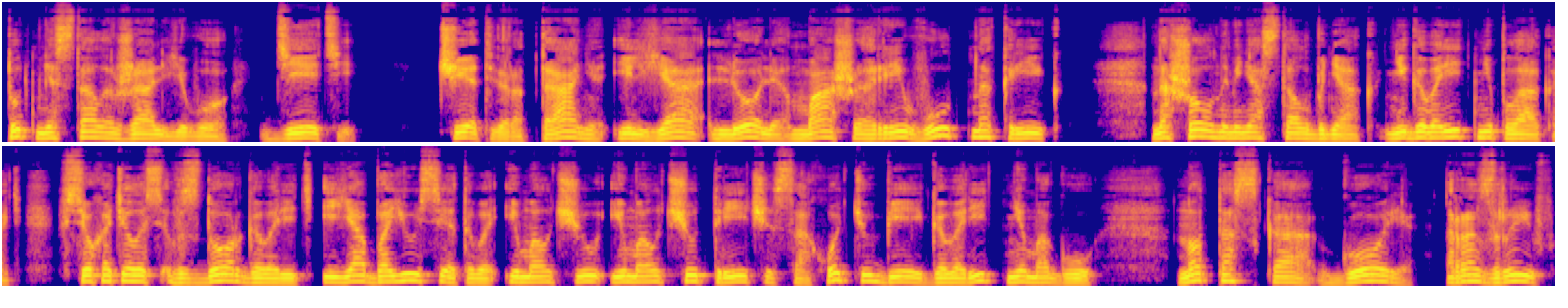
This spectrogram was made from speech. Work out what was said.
Тут мне стало жаль его, дети. Четверо, Таня, Илья, Лёля, Маша ревут на крик. Нашел на меня столбняк, не говорить, не плакать. Все хотелось вздор говорить, и я боюсь этого, и молчу, и молчу три часа. Хоть убей, говорить не могу. но тоска, горе, разрыв,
